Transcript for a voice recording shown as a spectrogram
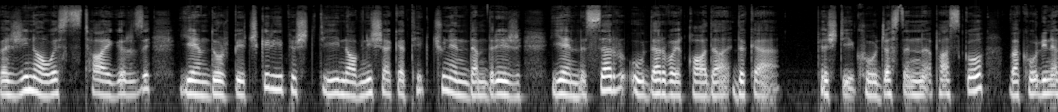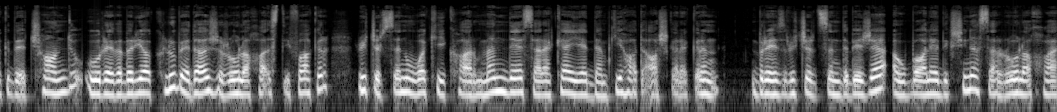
وژینا وست تایگرز یم دور پیچکری پشتی نابنیشه که تیک چونین دم دریج ین لسر و دروی قاده دکه. پشتی کو جستن پاسکو و کولینک ده چاند و ریوبریا کلوب ده جرولا خوا استیفا کر ریچردسن وکی کارمند سرکه دمکی هات آشکره کرن. بریز ریچردسن دبیجه او باله دکشینه سر رولا خوا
